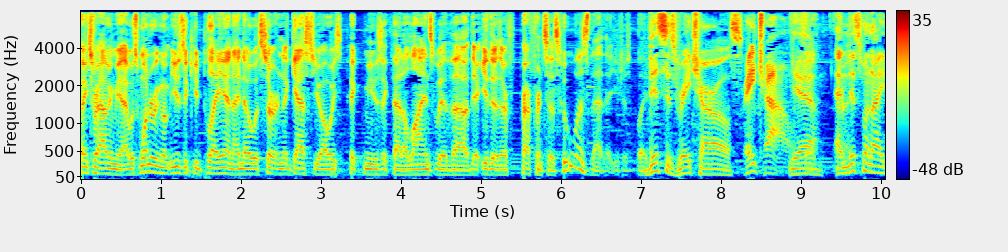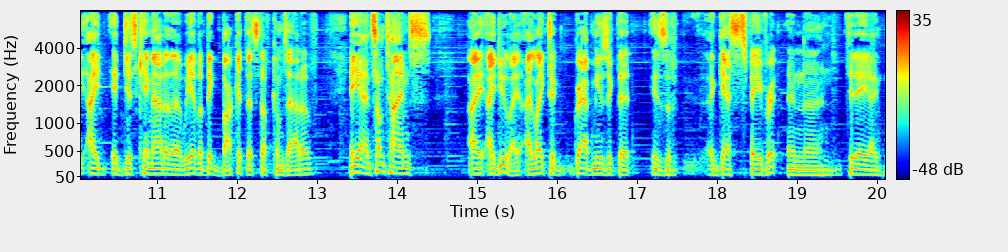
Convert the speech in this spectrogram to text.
Thanks for having me. I was wondering what music you'd play in. I know with certain guests, you always pick music that aligns with uh, their, either their preferences. Who was that that you just played? This is Ray Charles. Ray Charles. Yeah, and this one I, I it just came out of the. We have a big bucket that stuff comes out of. Yeah, and sometimes I, I do. I, I like to grab music that is a, a guest's favorite. And uh, today I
